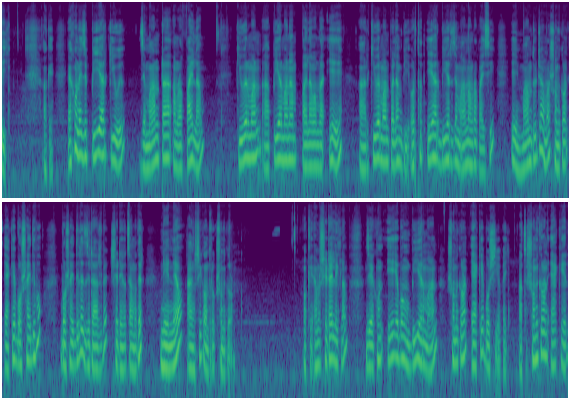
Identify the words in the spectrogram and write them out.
বি ওকে এখন এই যে পি আর কিউ যে মানটা আমরা পাইলাম কিউ এর মান পি এর মান পাইলাম আমরা এ আর কিউ এর মান পাইলাম বি অর্থাৎ এ আর বি এর যে মান আমরা পাইছি, এই মান দুইটা আমরা সমীকরণ একে বসাই দিব। বসাই দিলে যেটা আসবে সেটাই হচ্ছে আমাদের নির্ণেয় আংশিক অন্তরক সমীকরণ। ওকে আমরা সেটাই লিখলাম যে এখন এ এবং বি এর মান সমীকরণ একে বসিয়ে পাই। আচ্ছা সমীকরণ একের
